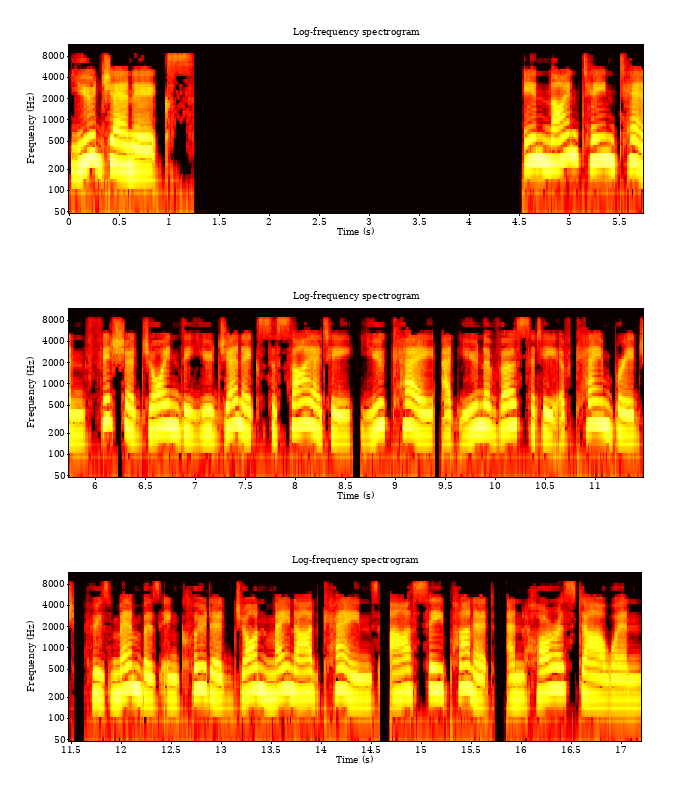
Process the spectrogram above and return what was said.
Eugenics In 1910 Fisher joined the Eugenics Society UK at University of Cambridge, whose members included John Maynard Keynes, R. C. Punnett, and Horace Darwin.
